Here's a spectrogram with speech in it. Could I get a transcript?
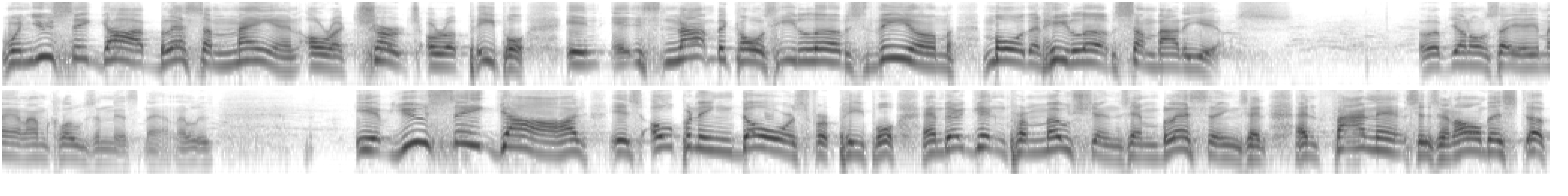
when you see God bless a man or a church or a people, it's not because he loves them more than he loves somebody else. If y'all don't say amen, I'm closing this now. now if you see God is opening doors for people and they're getting promotions and blessings and, and finances and all this stuff,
